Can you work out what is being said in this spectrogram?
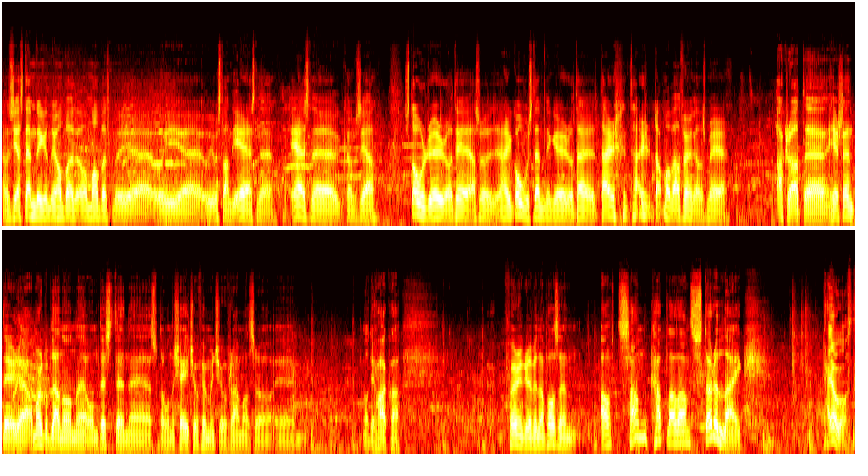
Jag ser stämningen i handboll om handboll nu i i Island i är såna är såna kan man säga stora och det alltså här är goda stämningar och där där där dammar väl förringar som är akkurat. Eh, her stender eh, av morgenplanen om testen eh, som da var 25-25 fram, altså eh, mot haka. Føringren Vilhelm Poulsen, alt samt kallar han Størleik. Det er jo godt.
